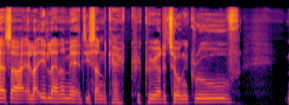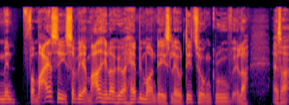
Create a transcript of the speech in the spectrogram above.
Altså, eller et eller andet med, at de sådan kan køre det tunge groove. Men for mig at se, så vil jeg meget hellere høre Happy Mondays lave det tunge groove. Eller, altså,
